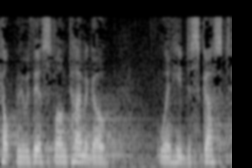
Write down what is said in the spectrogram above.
helped me with this a long time ago when he discussed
